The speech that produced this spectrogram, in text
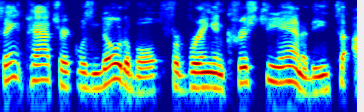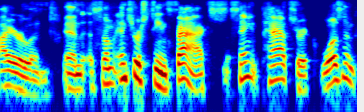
St. Patrick was notable for bringing Christianity to Ireland. And some interesting facts St. Patrick wasn't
